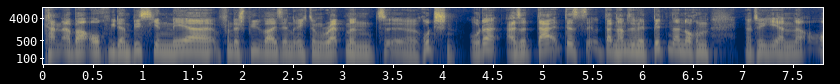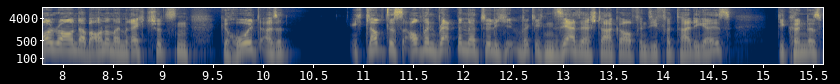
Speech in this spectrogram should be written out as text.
kann aber auch wieder ein bisschen mehr von der Spielweise in Richtung Redmond äh, rutschen, oder? Also da, das, dann haben sie mit Bittner noch einen, natürlich eher einen Allrounder, aber auch nochmal einen Rechtsschützen geholt. Also ich glaube, dass auch wenn Redmond natürlich wirklich ein sehr, sehr starker Offensivverteidiger ist, die können das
